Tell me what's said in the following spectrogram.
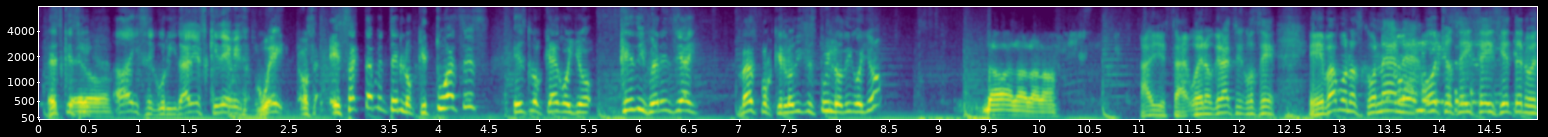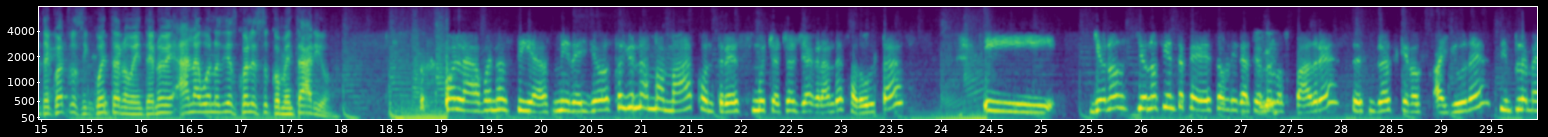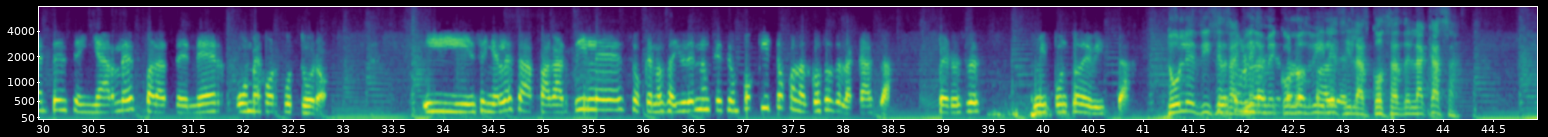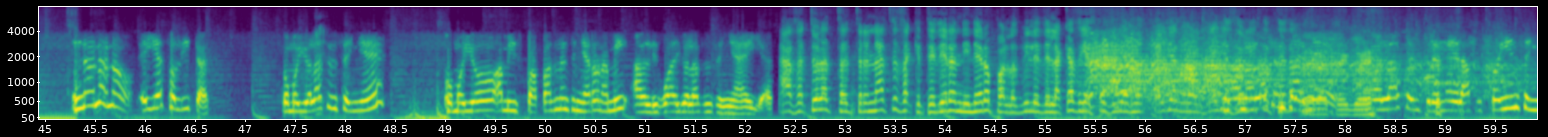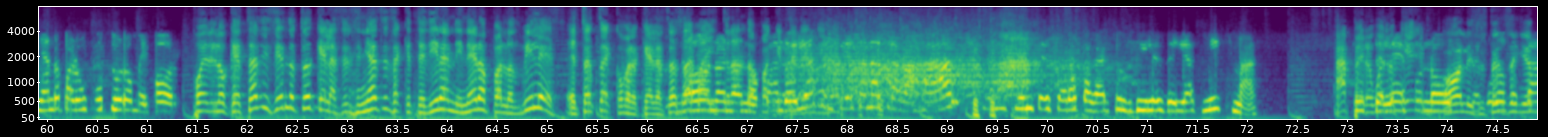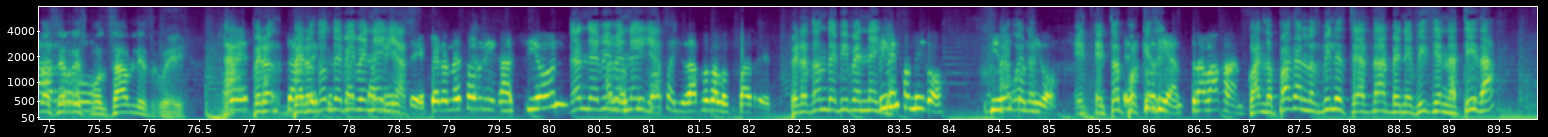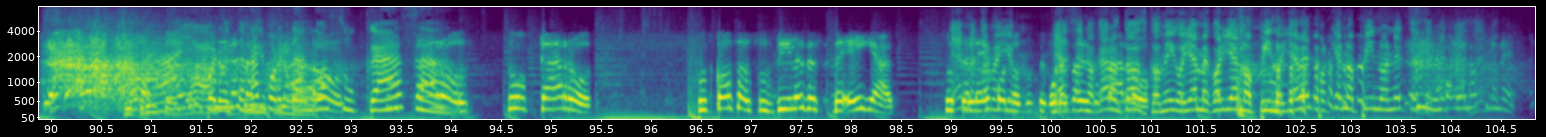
Es que Pero- sí. Ay, seguridad es que debes. Güey, o sea, exactamente lo que tú haces es lo que hago yo. ¿Qué diferencia hay? ¿Más porque lo dices tú y lo digo yo? No, no, no, no. Ahí está. Bueno, gracias, José. Eh, vámonos con Ana, 866-794-5099. Ana, buenos días. ¿Cuál es tu comentario? Hola, buenos días. Mire, yo soy una mamá con tres muchachos ya grandes, adultas, y yo no, yo no siento que es obligación de los padres decirles que nos ayuden, simplemente enseñarles para tener un mejor futuro y enseñarles a pagar biles o que nos ayuden aunque sea un poquito con las cosas de la casa. Pero eso es mi punto de vista. Tú les dices, Es ayúdame con los biles padres. y las cosas de la casa. No, no, no, ellas solitas. Como yo las enseñé, como yo a mis papás me enseñaron a mí, al igual yo las enseñé a ellas. Ah, o sea, tú las entrenaste a que te dieran dinero para los biles de la casa y después ellas, no- ellas, ellas No, no solitas las te dan. No las entrené, las estoy enseñando para un futuro mejor. Pues lo que estás diciendo tú es que las enseñaste a que te dieran dinero para los biles. Entonces, como que las estás No, no, no, maestrando no. para que Cuando den ellas empiezan a trabajar, tienen que empezar a pagar sus biles de ellas mismas. Ah, pero bueno, ¿qué? teléfonos, Oh, les está enseñando a ser responsables, güey. Ah, pero, pero Responsables, ¿dónde viven ellas? Pero no es obligación ¿Dónde a viven los ellas? hijos ayudarlos a los padres. ¿Pero dónde viven ellas? Viven conmigo, viven Ah, bueno, conmigo. en- Entonces, ¿por qué? Estudian, trabajan. Cuando pagan los biles te dan, benefician a ti, ¿da? Ay, pero están aportando a su Sus casa. carros, sus carros, sus cosas, sus biles de, de ellas, sus Ya teléfonos, sus ya se enojaron todos conmigo, ya mejor ya no opino. Ya ven por qué no opino en este Sí, segmento? mejor ya no opine.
